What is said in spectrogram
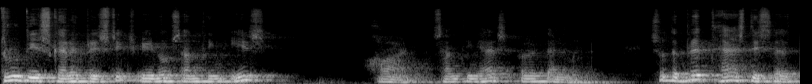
Through these characteristics we know something is hard, something has earth element. So the breath has this uh,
